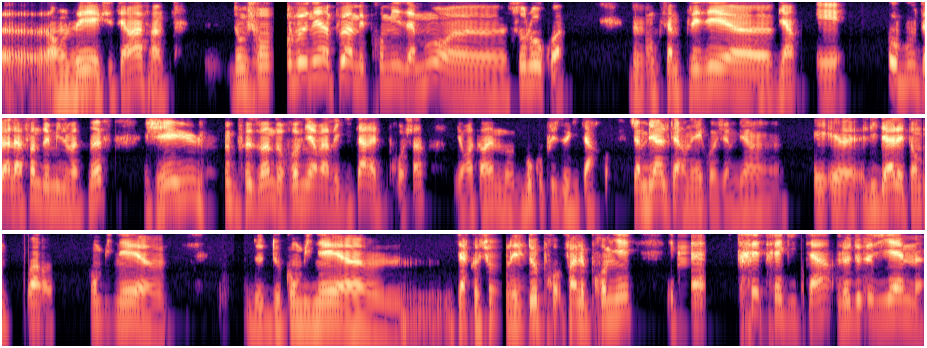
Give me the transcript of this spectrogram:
euh, enlevés, etc. Donc je revenais un peu à mes premiers amours euh, solo, quoi. Donc ça me plaisait euh, bien. Et au bout de à la fin de 2029, j'ai eu besoin de revenir vers les guitares et le prochain, il y aura quand même beaucoup plus de guitares. J'aime bien alterner, quoi. J'aime bien. Et, et euh, l'idéal étant de pouvoir combiner, euh, de, de, combiner. Euh, C'est-à-dire que sur les deux, enfin le premier est quand même très très guitare. Le deuxième,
